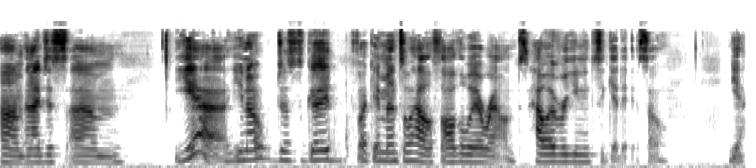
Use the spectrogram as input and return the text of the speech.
Um, and I just, um, yeah, you know, just good fucking mental health all the way around, however you need to get it. So, yeah.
